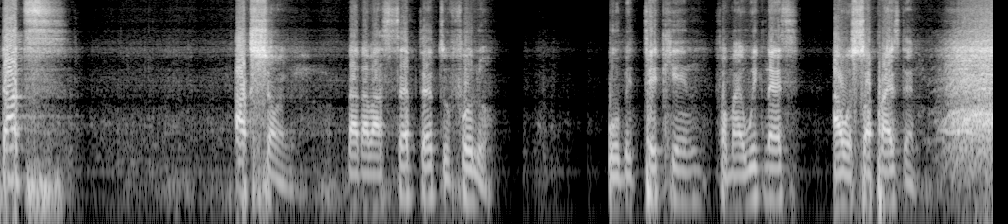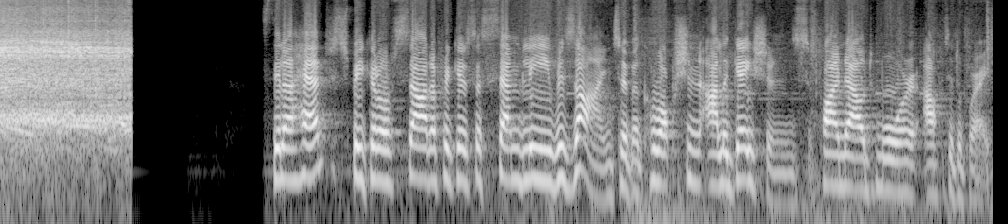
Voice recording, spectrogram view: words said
that action that I've accepted to follow will be taken for my weakness. I will surprise them. Still ahead, Speaker of South Africa's Assembly resigns over corruption allegations. Find out more after the break.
